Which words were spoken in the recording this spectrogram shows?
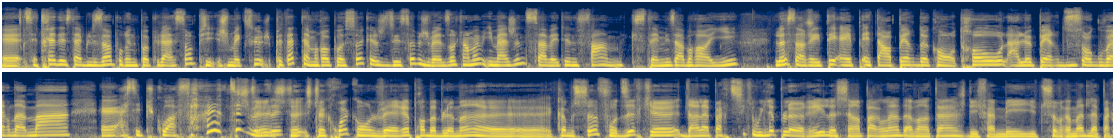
Euh, c'est très déstabilisant pour une population. Puis je m'excuse, peut-être t'aimeras pas ça que je dis ça, mais je vais le dire quand même. Imagine si ça avait été une femme qui s'était mise à brailler. Là, ça aurait été elle est en perte de contrôle, elle a perdu son gouvernement, euh, elle sait plus quoi faire. Je veux te, dire. je te- je te crois qu'on le verrait probablement euh, comme ça. Faut dire que dans la partie où il a pleuré, là, c'est en parlant davantage des familles tout ça, vraiment de la partie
